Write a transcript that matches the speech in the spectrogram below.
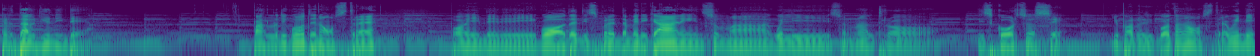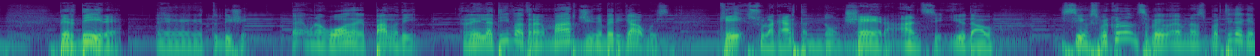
Per darvi un'idea. Parlo di quote nostre, eh. Poi di, di, di quote di spread americani, insomma, quelli sono un altro discorso a sé. Io parlo di quota nostra. Quindi, per dire eh, tu dici, beh, una quota che parla di relativa tra margine per i Cowboys, che sulla carta non c'era. Anzi, io davo Seahawks. Per quello non sapevo. È una partita che,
